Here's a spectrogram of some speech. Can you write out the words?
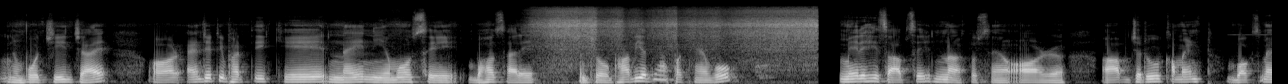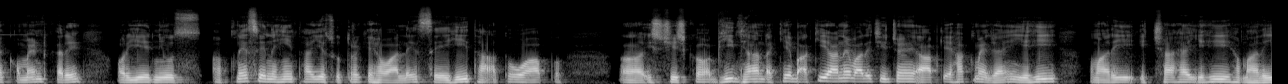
वो चीज़ जाए और एन भर्ती के नए नियमों से बहुत सारे जो भावी अध्यापक हैं वो मेरे हिसाब से नाखुश हैं और आप ज़रूर कमेंट बॉक्स में कमेंट करें और ये न्यूज़ अपने से नहीं था, ये सूत्रों के हवाले से ही था तो आप इस चीज़ का भी ध्यान रखें। बाकी आने वाली चीज़ें आपके हक में जाएँ, यही हमारी इच्छा है, यही हमारी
